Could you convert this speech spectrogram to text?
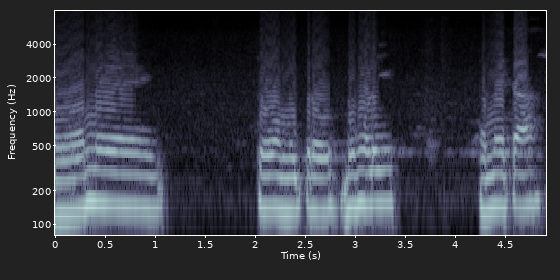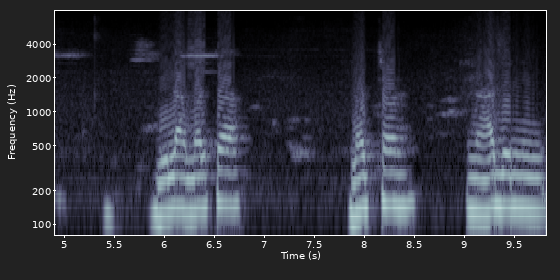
તો અમે જો મિત્રો, ડુંગળી, ટમેટા, લીલા મરચા લસણ અને આદુની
